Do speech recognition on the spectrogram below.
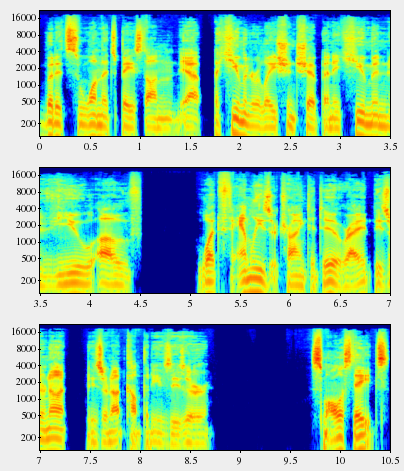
but it's one that's based on yeah, a human relationship and a human view of what families are trying to do, right? These are not these are not companies, these are small estates.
